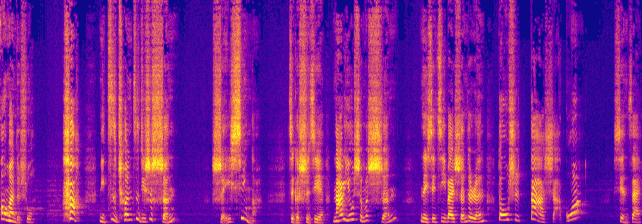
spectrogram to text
傲慢地说：“哈，你自称自己是神，谁信啊？这个世界哪里有什么神？那些祭拜神的人都是大傻瓜。现在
